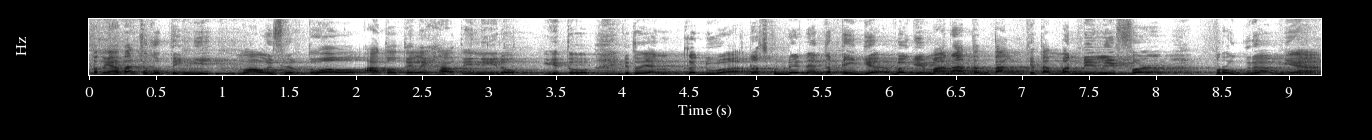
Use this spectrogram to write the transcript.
ternyata cukup tinggi melalui virtual atau telehealth ini dok gitu. Hmm. Itu yang kedua. Terus kemudian yang ketiga, bagaimana tentang kita mendeliver programnya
